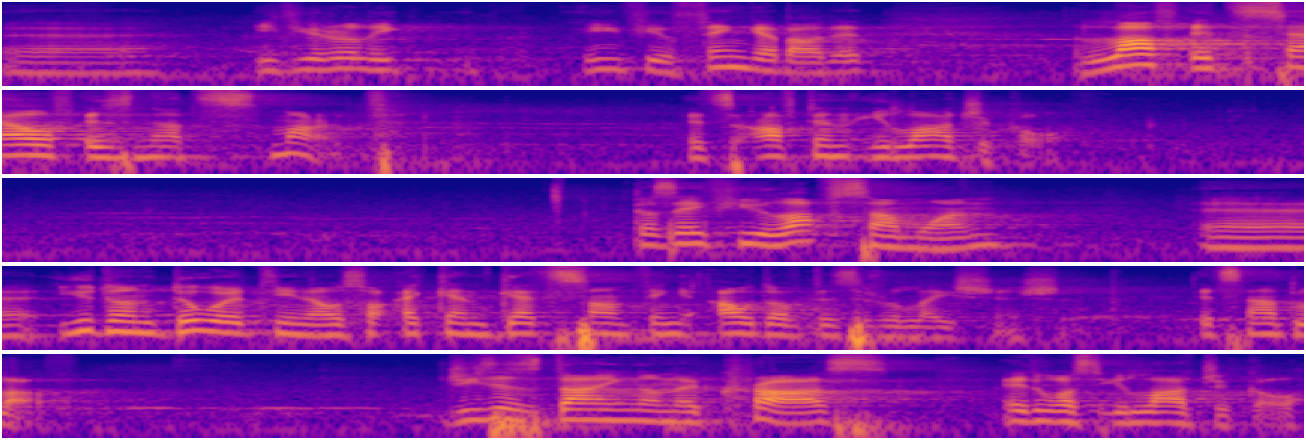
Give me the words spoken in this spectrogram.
uh, if you really, if you think about it, love itself is not smart. It's often illogical. Because if you love someone, uh, you don't do it, you know, so I can get something out of this relationship. It's not love. Jesus dying on the cross, it was illogical,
